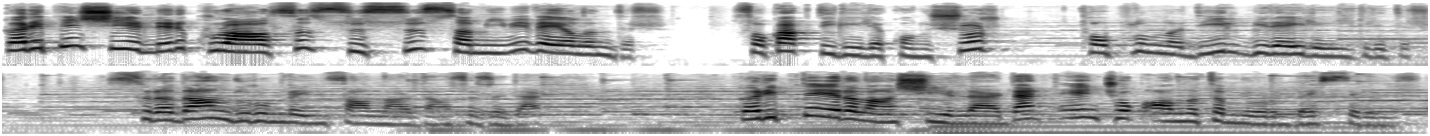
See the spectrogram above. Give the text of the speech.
Garip'in şiirleri kuralsız, süssüz, samimi ve yalındır. Sokak diliyle konuşur, toplumla değil bireyle ilgilidir. Sıradan durum ve insanlardan söz eder. Garip'te yer alan şiirlerden en çok anlatamıyorum bestelenir.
